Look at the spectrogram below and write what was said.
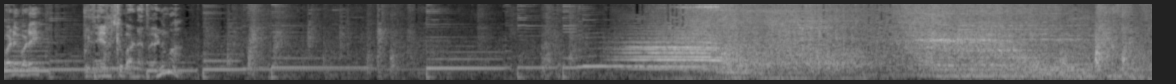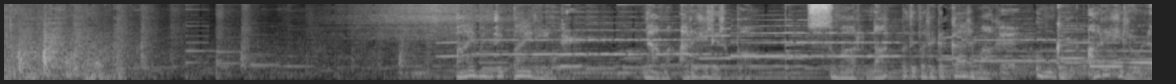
படே படே. பிள்ளைகளுக்கு வடை வேணுமா? பயமின்றி பயணியுங்கள். நாம் அருகில் இருப்போம். சுமார் நாற்பது வருட காலமாக உங்கள் அருகில் உள்ள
